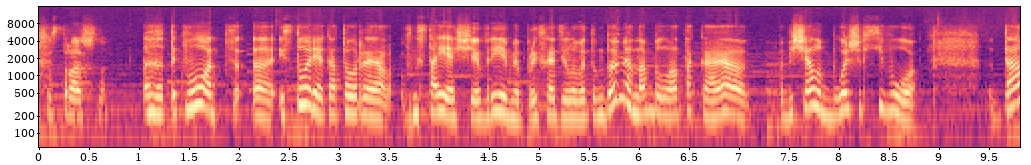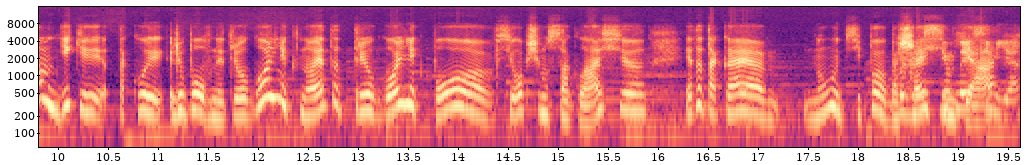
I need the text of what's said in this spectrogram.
все страшно. Э, так вот, э, история, которая в настоящее время происходила в этом доме, она была такая, обещала больше всего. Там некий такой любовный треугольник, но этот треугольник по всеобщему согласию. Это такая ну, типа большая семья. семья.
